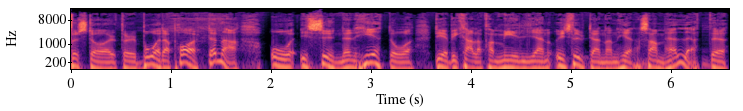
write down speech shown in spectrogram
förstör för båda parterna och i synnerhet då det vi kallar familjen och i slutändan hela samhället. Mm.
